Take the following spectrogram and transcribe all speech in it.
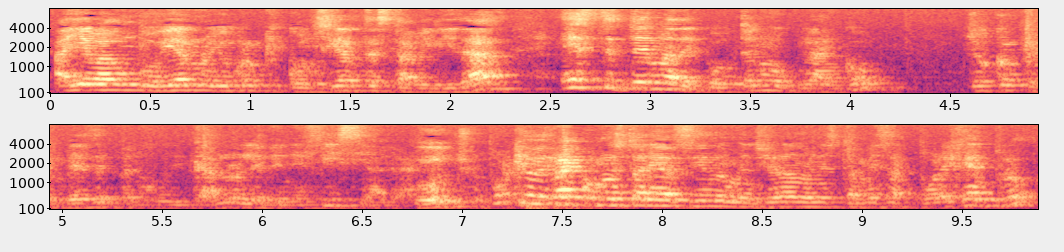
ha llevado un gobierno yo creo que con cierta estabilidad. Este tema de Cuauhtémoc Blanco, yo creo que en vez de perjudicarlo le beneficia a Graco. Mucho. Porque Graco no estaría siendo mencionado en esta mesa, por ejemplo,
